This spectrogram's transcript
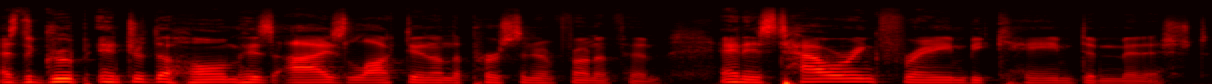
As the group entered the home, his eyes locked in on the person in front of him, and his towering frame became diminished.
